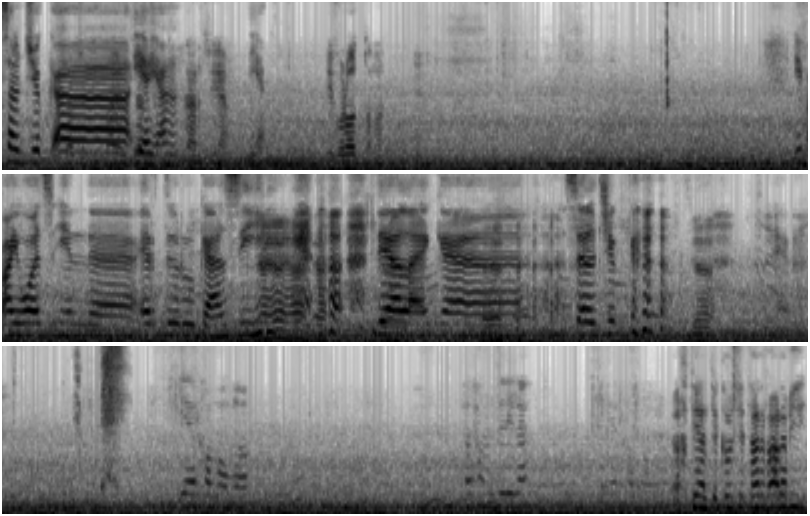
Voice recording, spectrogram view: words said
Seljuk. Uh, Selçuk, yeah, yeah. Country, yeah. Yeah. Before Ottoman. if I was in the Ertuğrul Gazi, yeah, yeah, yeah. they are like uh, Seljuk. Yeah. Yarhamullah. Alhamdulillah. Yarhamullah. اختي انت كنت تعرف عربي؟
